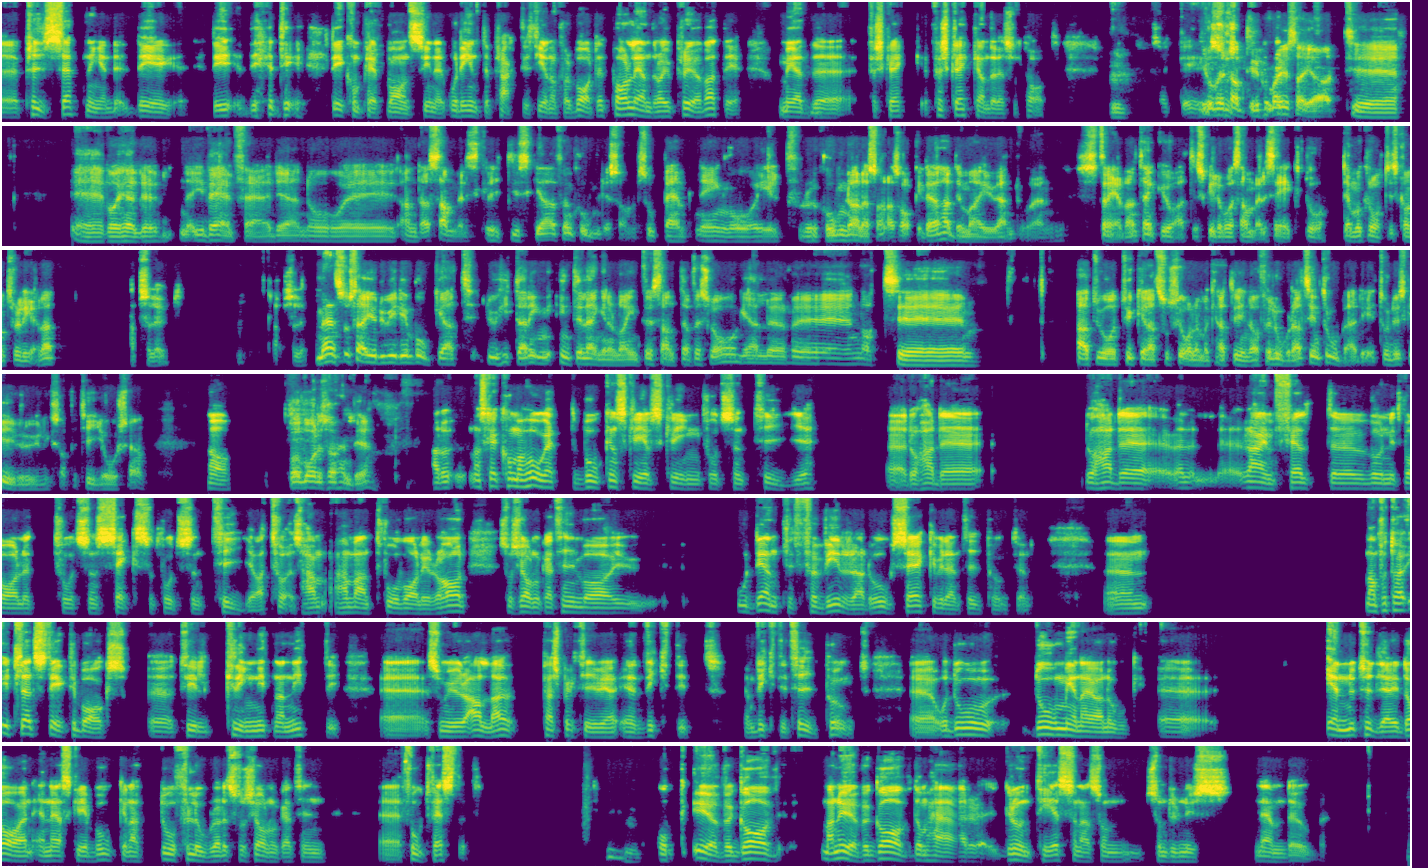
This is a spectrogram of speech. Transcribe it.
eh, prissättningen, det, det, det, det, det, är komplett vansinne och det är inte praktiskt genomförbart. Ett par länder har ju prövat det med eh, förskräck, förskräckande resultat. Mm. jo, men samtidigt får man ju säga att eh, vad gäller i välfärden och eh, andra samhällskritiska funktioner som sophämtning och elproduktion och alla sådana saker. Där hade man ju ändå en strävan, tänker jag, att det skulle vara samhällsägt och demokratiskt kontrollerat. Absolut. Absolut. Men så säger du i din bok att du hittar in, inte längre några intressanta förslag eller eh, något eh, att du tycker att socialdemokratin har förlorat sin trovärdighet och det skriver du liksom för tio år sedan. Ja. Vad var det som hände? Man ska komma ihåg att boken skrevs kring 2010. Eh, då hade, då hade eh, Reinfeldt eh, vunnit valet 2006 och 2010. Så Han, han vann två val i rad. Socialdemokratin var ju ordentligt förvirrad och osäker vid den tidpunkten. Ehm, man får ta ytterligare ett steg tillbaks till kring 1990, uh, som ur alla perspektiv är, är viktigt, en viktig tidpunkt. Uh, och då, då menar jag nog ännu tydligare idag än, än, när jag skrev boken att då förlorade socialdemokratin fotfästet. Mm. Och övergav man övergav de här grundteserna som, som du nyss nämnde, Ove.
